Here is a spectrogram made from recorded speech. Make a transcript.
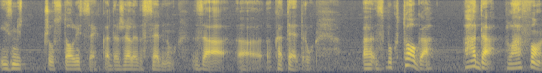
izmiču stolice kada žele da sednu za katedru. Zbog toga pada plafon.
